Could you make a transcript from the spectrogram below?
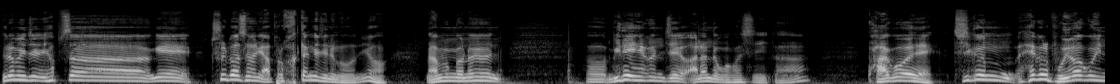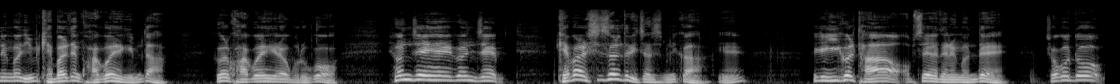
그러면 이제 협상의 출발선이 앞으로 확 당겨지는 거거든요. 남은 거는 어, 미래 핵은 이제 안 한다고 했으니까 과거 핵 지금 핵을 보유하고 있는 건 이미 개발된 과거 핵입니다. 그걸 과거 핵이라고 부르고 현재 핵은 이제 개발 시설들 있지 않습니까? 예. 이게 이걸 다 없애야 되는 건데 적어도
